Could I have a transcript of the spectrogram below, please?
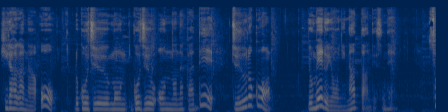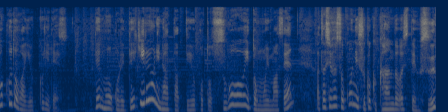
ひらがなを50問50音の中で16音読めるようになったんですね。速度はゆっくりです。でもこれできるようになったっていうことすごいと思いません？私はそこにすごく感動してすっ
